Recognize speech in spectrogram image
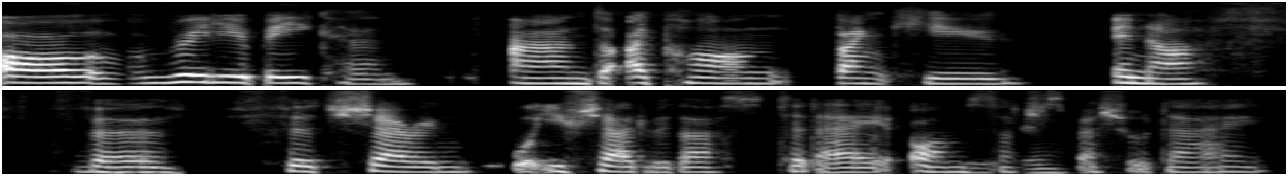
are really a beacon. And I can't thank you enough for mm-hmm. for sharing what you've shared with us today on such a special day.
